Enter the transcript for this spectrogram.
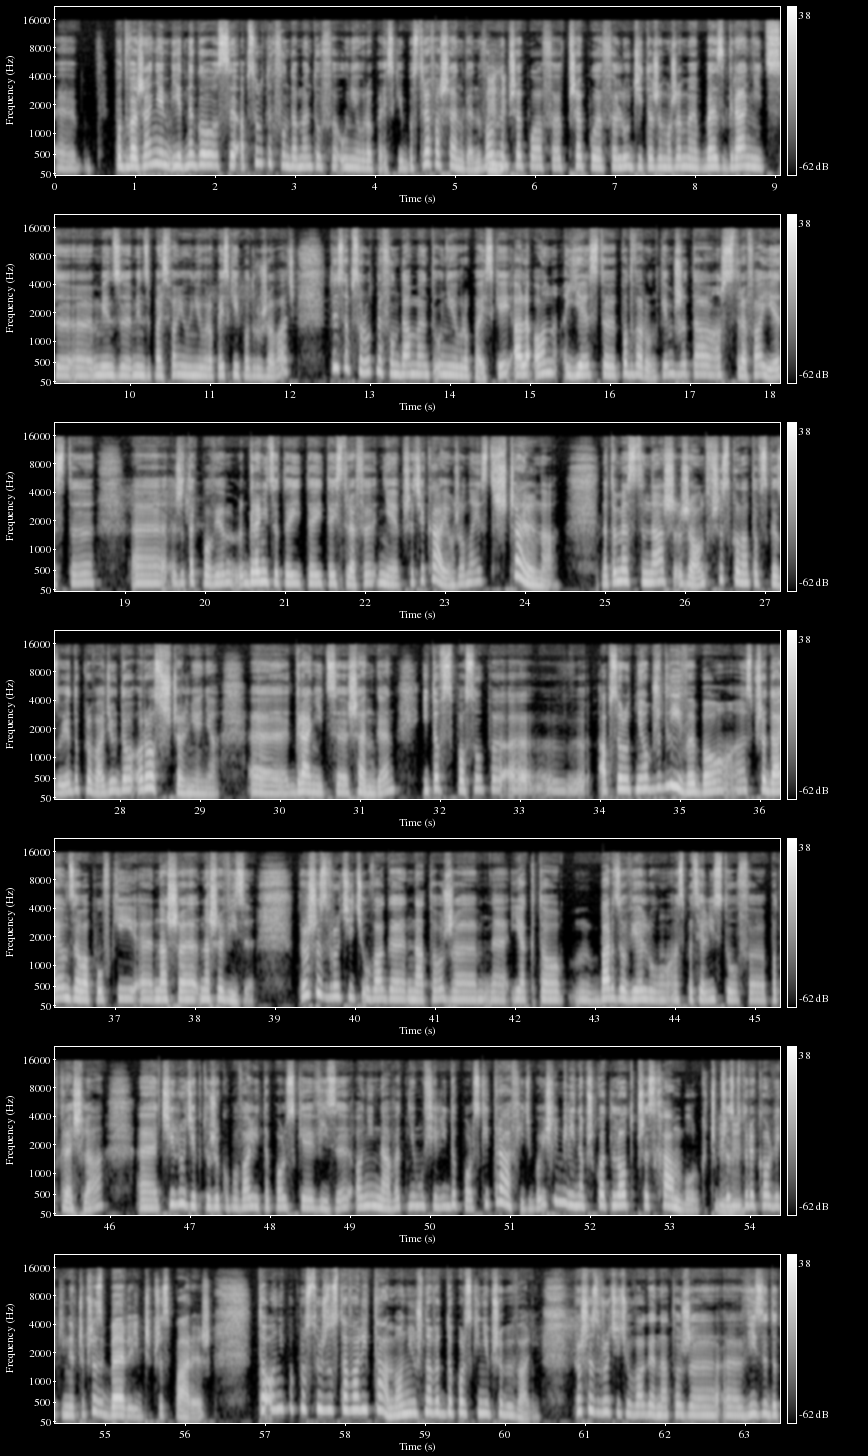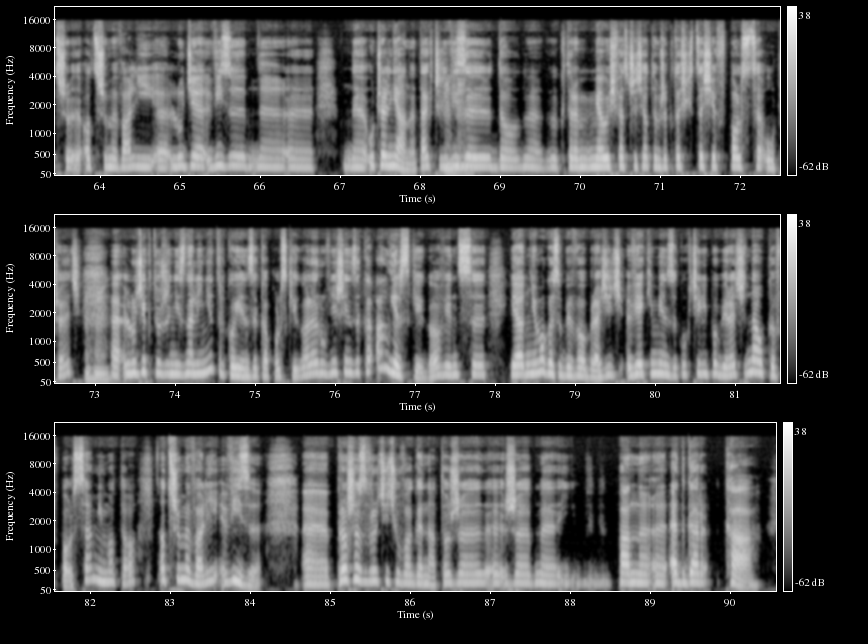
e, podważeniem jednego z absolutnych fundamentów Unii Europejskiej, bo strefa Schengen, wolny mhm. przepływ, przepływ ludzi, to, że możemy bez granic między, między państwami Unii Europejskiej podróżować, to jest absolutny fundament Unii Europejskiej, ale on jest pod warunkiem, że ta strefa jest, e, że tak powiem, granice tej, tej, tej strefy nie przeciekają, że ona jest szczelna. Natomiast nasz rząd, wszystko na to wskazuje, doprowadził do rozszczelnienia e, granic Schengen i to w sposób e, absolutnie obrzydliwy, bo e, sprzedając za łapówki e, nasze, nasze wizy. Proszę zwrócić uwagę na to, że e, jak to bardzo wielu specjalistów e, podkreśla, e, ci ludzie, którzy kupowali te polskie wizy, oni nawet nie musieli do Polski trafić, bo jeśli mieli na przykład lot przez Hamburg, czy przez mhm. którykolwiek inny, czy przez Berlin, czy przez Paryż, to oni po prostu już zostawali tam, oni już nawet do Polski nie przybywali. Proszę zwrócić uwagę na to, że wizy otrzymywali ludzie, wizy uczelniane, tak? czyli mhm. wizy do które miały świadczyć o tym, że ktoś chce się w Polsce uczyć. Mhm. E, ludzie, którzy nie znali nie tylko języka polskiego, ale również języka angielskiego, więc e, ja nie mogę sobie wyobrazić, w jakim języku chcieli pobierać naukę w Polsce, a mimo to otrzymywali wizy. E, proszę zwrócić uwagę na to, że, że pan Edgar K., E,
